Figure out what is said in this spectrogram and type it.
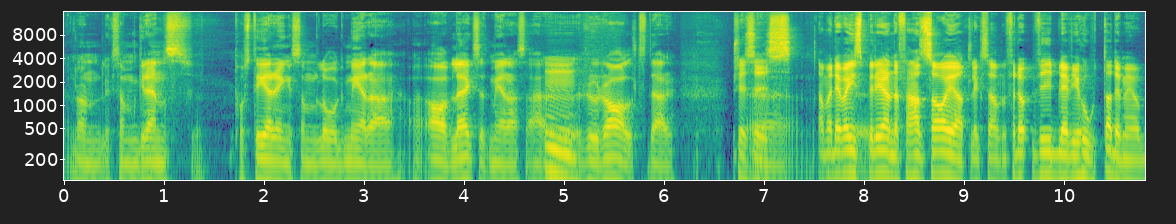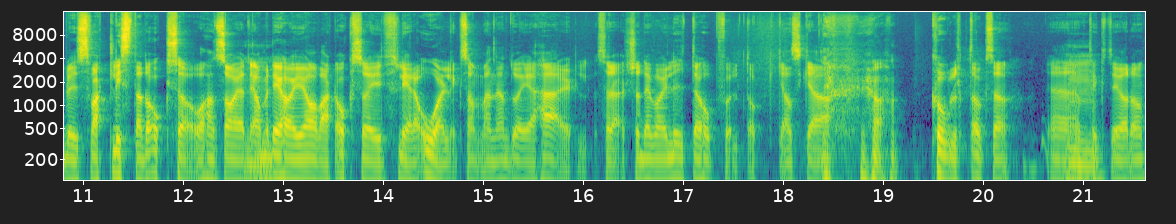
någon liksom gränspostering som låg mera avlägset, mera så här mm. ruralt där. Precis. Uh, ja, men det var inspirerande för han sa ju att liksom, för då, vi blev ju hotade med att bli svartlistade också och han sa ju att mm. ja, men det har ju jag varit också i flera år liksom, men ändå är jag här sådär. Så det var ju lite hoppfullt och ganska ja. coolt också. Eh, mm. Tyckte jag då.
